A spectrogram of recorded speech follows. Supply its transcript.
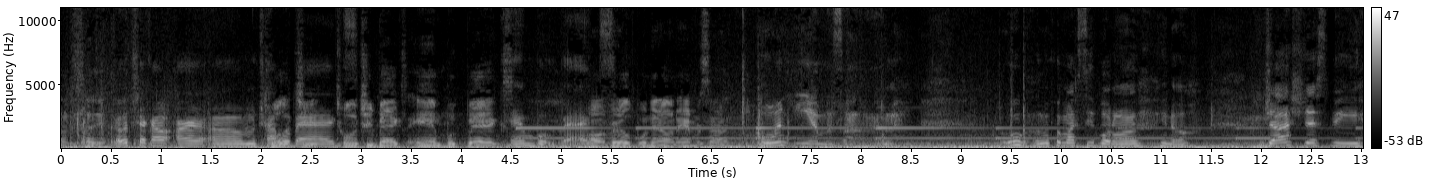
what I'm saying? Go check out our um, travel Toiletry, bags toiletry bags and book bags. and book bags All available now on Amazon. on Amazon. Ooh, let me put my seatbelt on. You know, Josh just be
